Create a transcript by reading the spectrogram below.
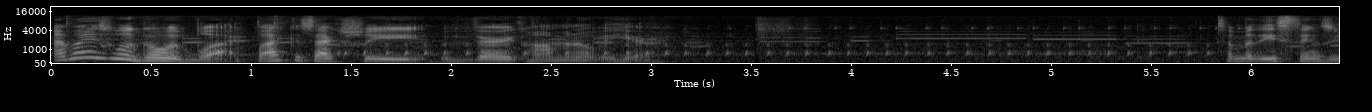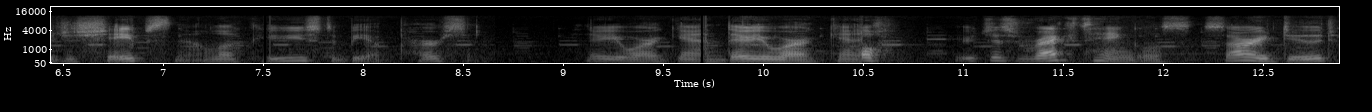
I might as well go with black. Black is actually very common over here. Some of these things are just shapes now. Look, you used to be a person. There you are again. There you are again. Oh, you're just rectangles. Sorry, dude.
